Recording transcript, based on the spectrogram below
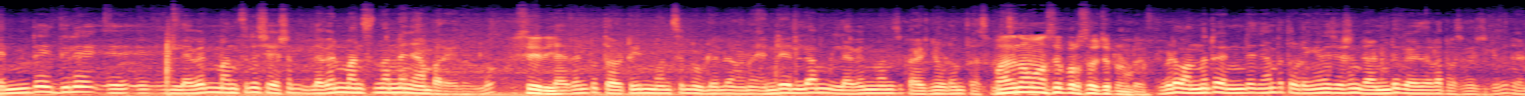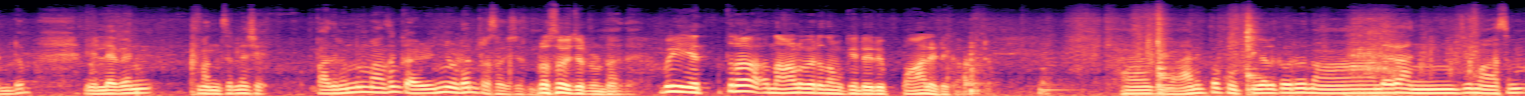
എന്റെ ഇതിൽ ഇതിൽ ലെവൻ മന്ത്സിന് ശേഷം ലെവൻ മന്ത്സ് തന്നെ ഞാൻ പറയുന്നുള്ളൂ. ശരി. ലെവൻ ടു തേർട്ടീൻ മന്ത്സിന്റെ ഉള്ളിലാണ് എന്റെ എല്ലാം ലെവൻ മന്ത്സ് കഴിഞ്ഞ ഉടൻ പതിനൊന്നാം മാസം പ്രസവിച്ചിട്ടുണ്ട്. ഇവിടെ വന്നിട്ട് എന്റെ ഞാൻ തുടങ്ങിയതിന് ശേഷം രണ്ട് കഴുതകളെ പ്രസവിച്ചിരിക്കുന്നത്. രണ്ടും ഇലവൻ മന്ത്സിന് പതിനൊന്ന് മാസം കഴിഞ്ഞ ഉടൻ പ്രസവിച്ചിട്ടുണ്ട്. പ്രസവിച്ചിട്ടുണ്ട് അപ്പോൾ ഈ എത്ര നാൾ വരെ നമുക്ക് ഇതിന്റെ ഒരു പാലെടുക്കാൻ പറ്റും? ആ, ഞാനിപ്പോൾ കുട്ടികൾക്ക് ഒരു നാലര അഞ്ച് മാസം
